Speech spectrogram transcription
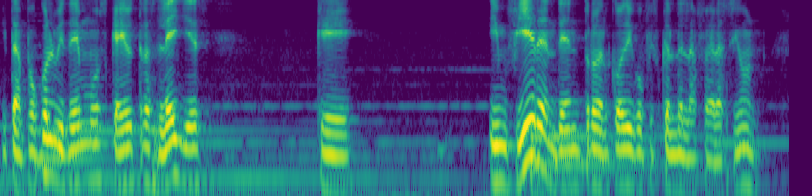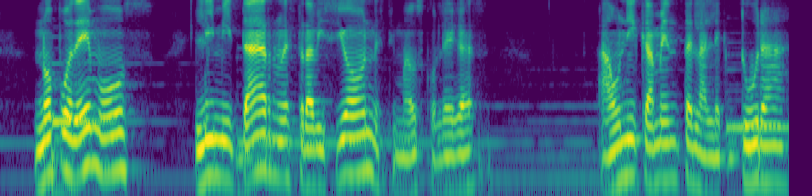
Y tampoco olvidemos que hay otras leyes que infieren dentro del Código Fiscal de la Federación. No podemos limitar nuestra visión, estimados colegas, a únicamente la lectura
